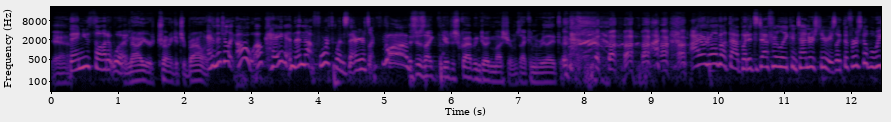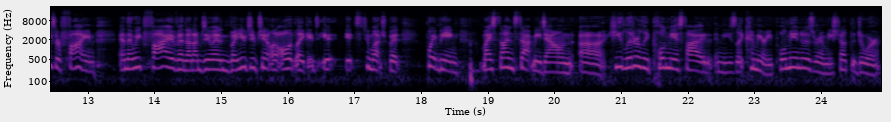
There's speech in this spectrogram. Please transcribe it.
Yeah. than you thought it would. And now you're trying to get your balance. And then you're like, "Oh, okay." And then that fourth one's there, and you're just like, "Fuck." This is like you're describing doing mushrooms. I can relate to that. I don't know about that, but it's definitely contender series. Like the first couple weeks are fine, and then week five, and then I'm doing my YouTube channel and all. it- Like it, it, it's too much. But point being, my son sat me down. Uh, he literally pulled me aside, and he's like, "Come here." And he pulled me into his room, and he shut the door.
